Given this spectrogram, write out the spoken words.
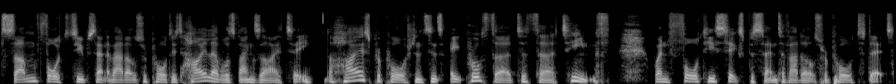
Some, 42% of adults reported high levels of anxiety, the highest proportion since April 3rd to 13th, when 46% of adults reported it.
